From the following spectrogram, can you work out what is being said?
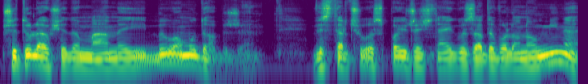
przytulał się do mamy i było mu dobrze. Wystarczyło spojrzeć na jego zadowoloną minę,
